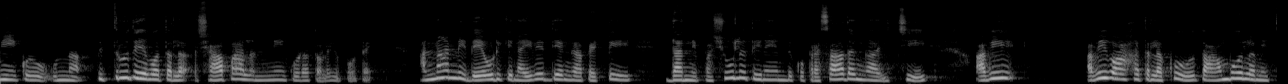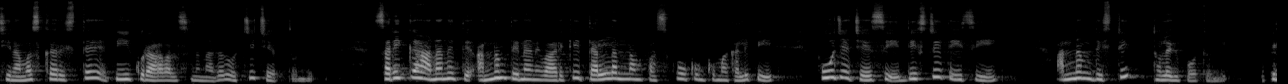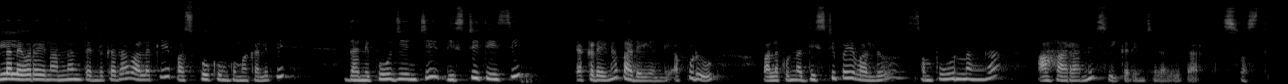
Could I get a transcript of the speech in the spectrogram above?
మీకు ఉన్న పితృదేవతల శాపాలన్నీ కూడా తొలగిపోతాయి. అన్నాన్ని దేవుడికి నైవేద్యంగా పెట్టి దాన్ని పశువులు తినేందుకు ప్రసాదంగా ఇచ్చి అవి అవివాహతులకు తాంబూలం ఇచ్చి నమస్కరిస్తే మీకు రావాల్సిన నగదు వచ్చి చేరుతుంది. సరిగ్గా అన్నని అన్నం తినని వారికి తెల్లన్నం పసుపు కుంకుమ కలిపి పూజ చేసి దిష్టి తీసి అన్నం దిష్టి తొలగిపోతుంది. పిల్లలు ఎవరైనా అన్నం తినరు కదా వాళ్ళకి పసుపు కుంకుమ కలిపి దాన్ని పూజించి దిష్టి తీసి ఎక్కడైనా పడేయండి. అప్పుడు వాళ్ళకున్న దిష్టిపై వాళ్ళు సంపూర్ణంగా ఆహారాన్ని స్వీకరించగలుగుతారు. స్వస్తి.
